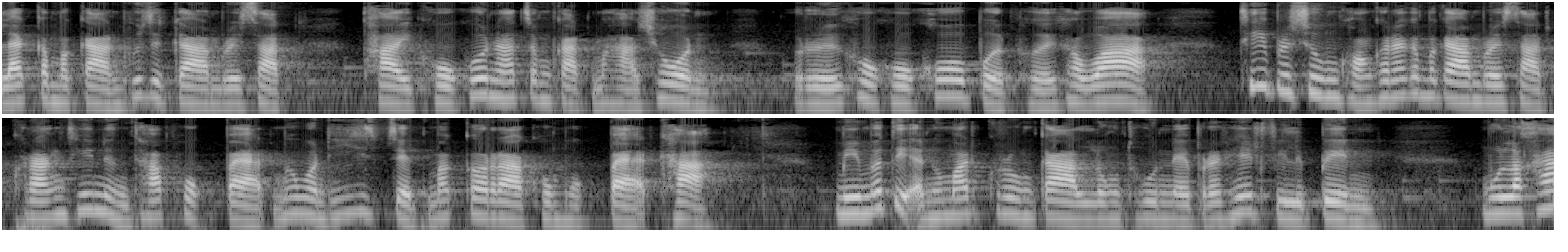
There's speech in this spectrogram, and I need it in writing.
และกรรมการผู้จัดการบริษัท ไทยโคโค่นัทจำกัดมหาชน หรือโคโคโคเปิดเผยค่ะว่าที่ประชุมของคณะกรรมการบริษัทครั้งที่1ทับ68 เมื่อวันที่ 27 มกราคม 68 ค่ะ มีมติอนุมัติโครงการลงทุนในประเทศฟิลิปปินส์มูลค่า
